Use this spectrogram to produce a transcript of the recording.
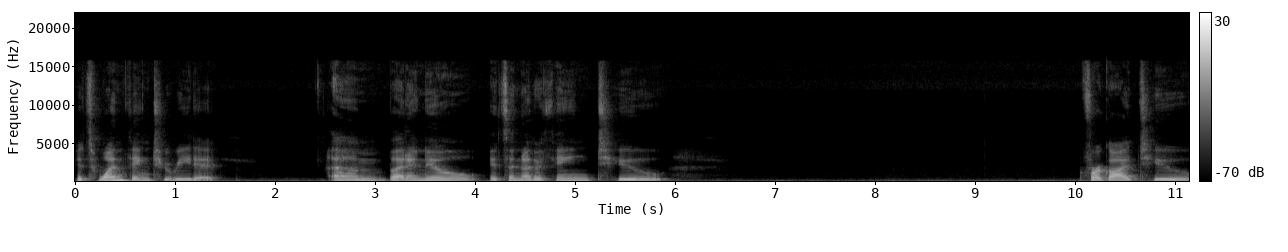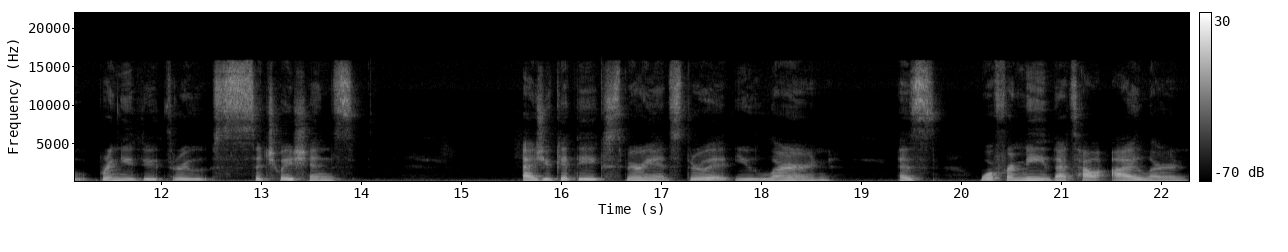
It's one thing to read it, um, but I know it's another thing to for God to bring you through, situations as you get the experience through it, you learn as well for me that's how I learn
